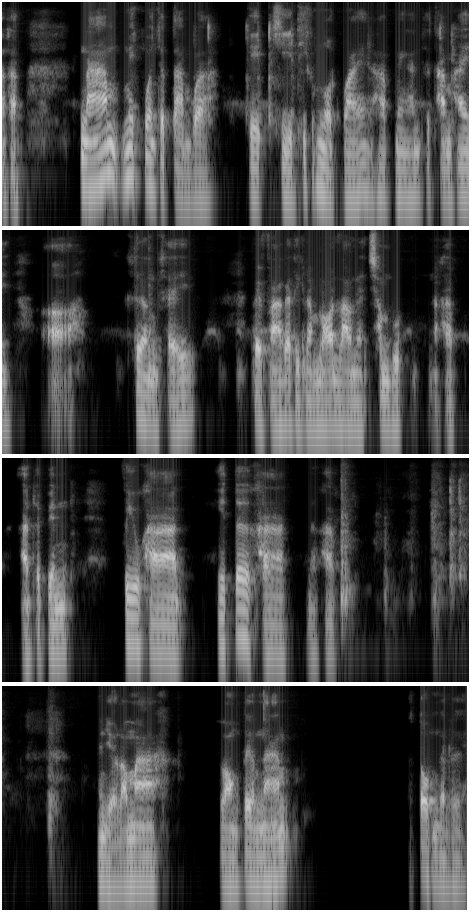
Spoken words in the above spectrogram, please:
นะครับ น้ำไม่ควรจะต่ำกว่าเกณฑ์ขีดที่กำหนดไว้นะครับ ไม่งั้นจะทำให้เครื่องใช้ไฟฟ้ากระติกน้ำร้อนเราเนี่ยชำรุดนะครับ อาจจะเป็นฟิลขาดฮีเตอร์ขาดนะครับ เดี๋ยวเรามาลองเติมน้ำต้มกันเลย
